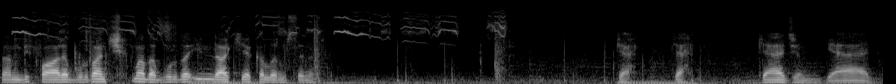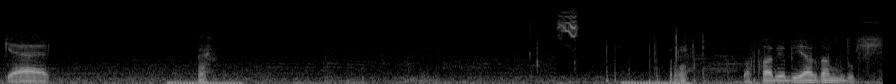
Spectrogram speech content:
Sen bir fare buradan çıkma da burada illaki yakalarım seni. Gel gel. Gel canım gel gel. Heh. Batarya bir yerden buluruz.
